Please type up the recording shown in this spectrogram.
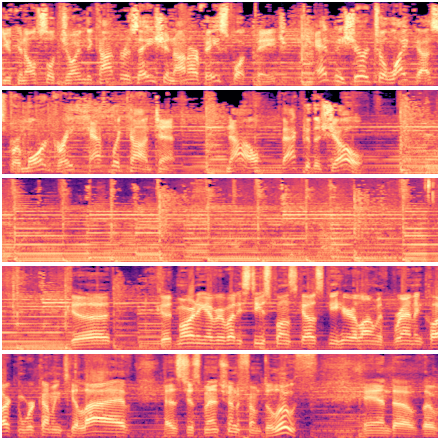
You can also join the conversation on our Facebook page and be sure to like us for more great Catholic content. Now, back to the show. Good. Good morning, everybody. Steve Splonskowski here, along with Brandon Clark, and we're coming to you live, as just mentioned, from Duluth and uh, the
